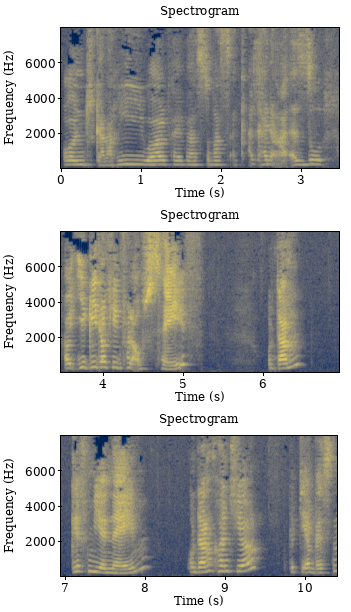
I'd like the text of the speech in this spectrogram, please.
und Galerie, Wallpapers, sowas, keine Ahnung. Also so, aber ihr geht auf jeden Fall auf Save. Und dann give me a name. Und dann könnt ihr, gebt ihr am besten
